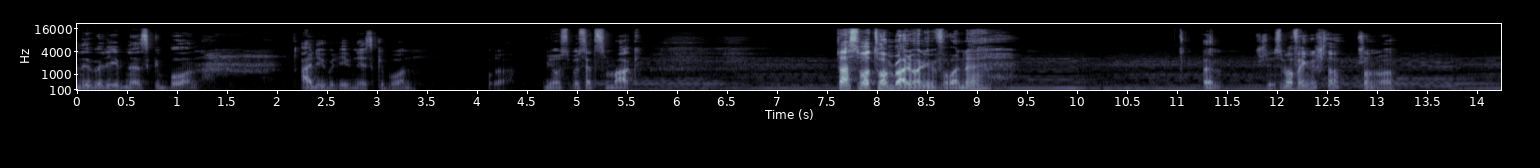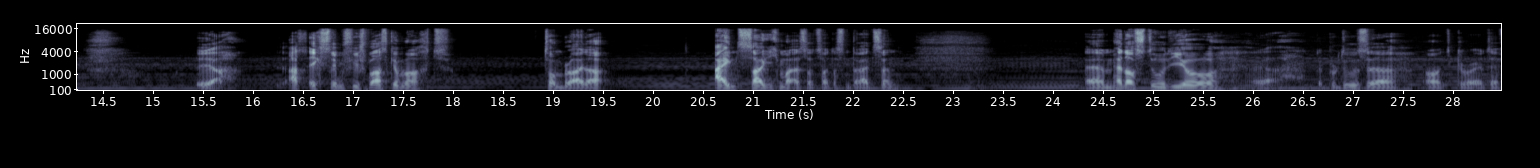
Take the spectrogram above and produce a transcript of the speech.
Ein Überlebender ist geboren. Ein Überlebender ist geboren. Oder wie man es übersetzen mag. Das war Tomb Raider, meine lieben Freunde. Ähm, steht es immer auf Englisch da? Schon, oder? Ja. Hat extrem viel Spaß gemacht. Tomb Raider 1, sage ich mal, also 2013. Ähm, Head of Studio, ja, der Producer und Creative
